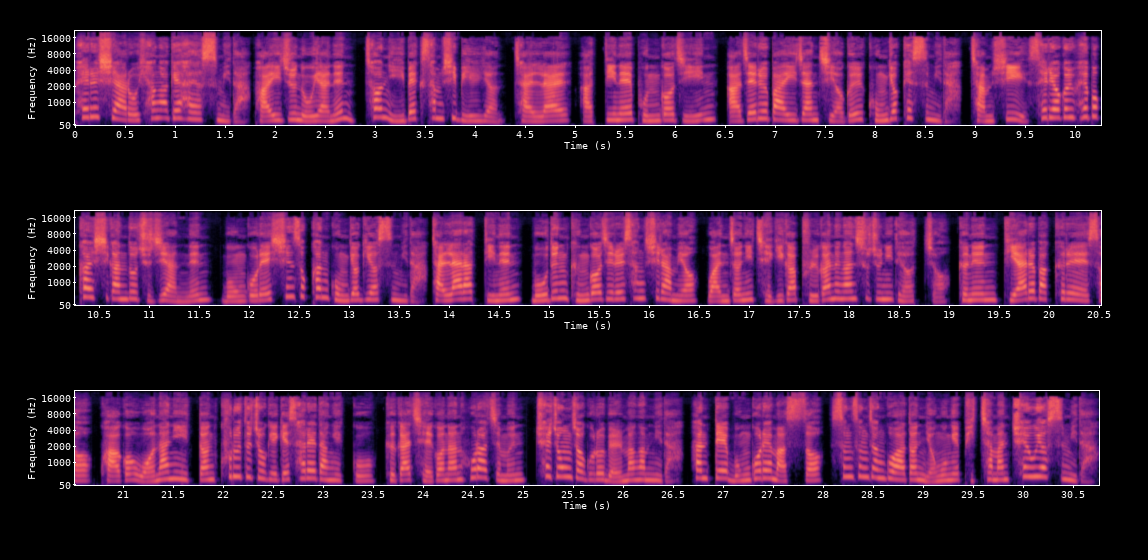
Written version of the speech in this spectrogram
페르시아로 향하게 하였습니다. 바이주 노얀은 1231년 잘랄 아딘의 본거지인 아제르바이잔 지역을 공격했습니다. 잠시 세력을 회복할 시간도 주지 않는 몽골의 신속한 공격이었습니다. 잘랄 아딘은 모든 근거지를 상실하며 완전히 재기가 불가능한 수준이 되었죠. 그는 디아르바크르에서 과거 원한이 있던 쿠르드족에게 살해당했고 그가 재건한 호라즘은 최종적으로 멸망합니다. 한때 몽골에 맞서 승승장구하던 영웅의 비참한 최후였습니다.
